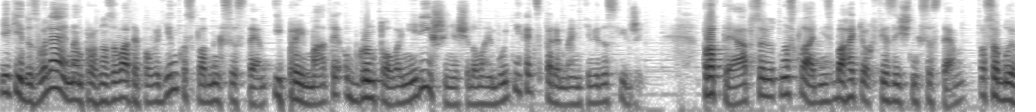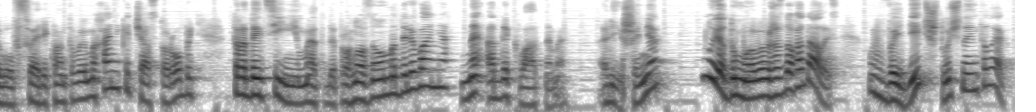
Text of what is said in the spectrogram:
який дозволяє нам прогнозувати поведінку складних систем і приймати обґрунтовані рішення щодо майбутніх експериментів і досліджень. Проте абсолютна складність багатьох фізичних систем, особливо в сфері квантової механіки, часто робить традиційні методи прогнозного моделювання неадекватними. Рішення? Ну, я думаю, ви вже здогадались. Введіть штучний інтелект.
